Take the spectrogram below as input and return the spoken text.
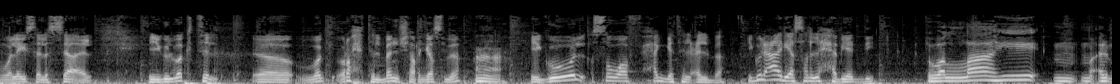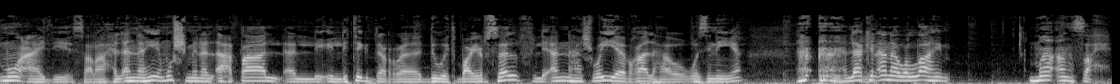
وليس للسائل. يقول وقت ال... آه وقت رحت البنشر قصده. آه. يقول صوف حقة العلبة. يقول عادي أصلحها بيدي. والله م- م- مو عادي صراحة لأن هي مش من الأعطال اللي, اللي تقدر do it by yourself لأنها شوية يبغى لها وزنية. لكن أنا والله ما أنصح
